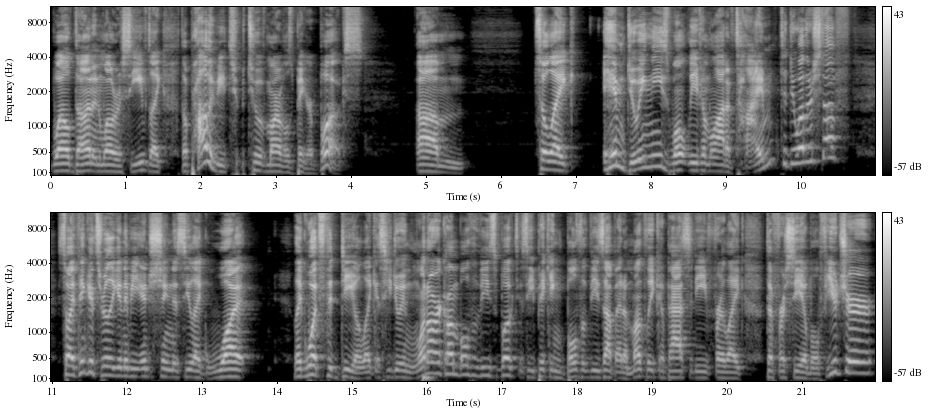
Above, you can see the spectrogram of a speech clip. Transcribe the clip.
well done and well received like they'll probably be two, two of marvel's bigger books. Um so like him doing these won't leave him a lot of time to do other stuff. So i think it's really going to be interesting to see like what like what's the deal? Like is he doing one arc on both of these books? Is he picking both of these up at a monthly capacity for like the foreseeable future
